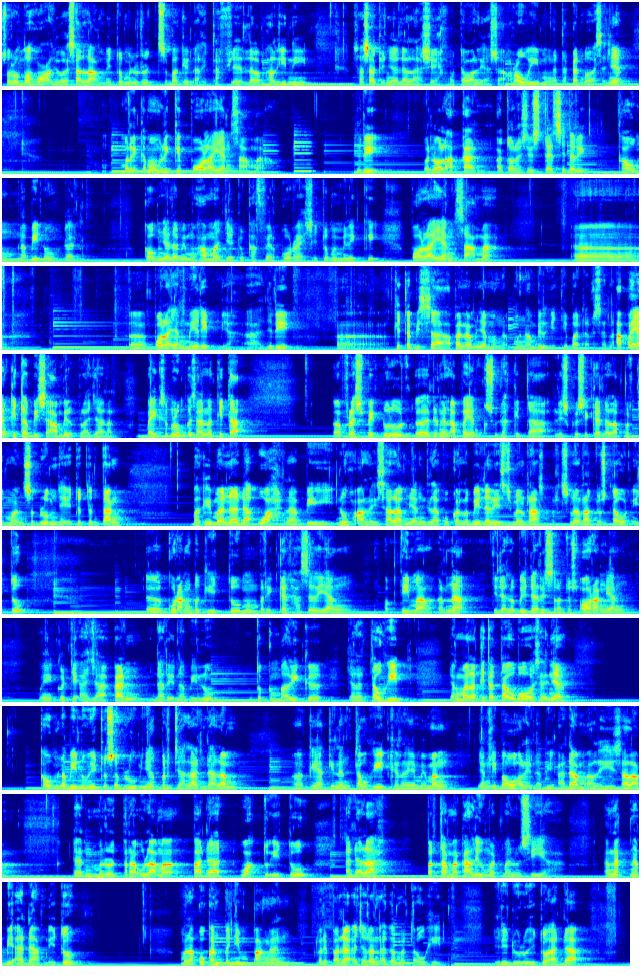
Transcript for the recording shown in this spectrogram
Shallallahu Alaihi Wasallam itu menurut sebagian ahli tafsir dalam hal ini salah satunya adalah Syekh Mutawalli Asy'arawi mengatakan bahwasanya mereka memiliki pola yang sama. Jadi penolakan atau resistensi dari kaum Nabi Nuh dan kaumnya Nabi Muhammad yaitu kafir Quraisy itu memiliki pola yang sama. Uh, uh, pola yang mirip ya. Uh, jadi uh, kita bisa apa namanya mengambil itibar dari sana. Apa yang kita bisa ambil pelajaran? Baik sebelum ke sana kita flashback dulu dengan apa yang sudah kita diskusikan dalam pertemuan sebelumnya yaitu tentang bagaimana dakwah Nabi Nuh alaihissalam yang dilakukan lebih dari 900, tahun itu eh, kurang begitu memberikan hasil yang optimal karena tidak lebih dari 100 orang yang mengikuti ajakan dari Nabi Nuh untuk kembali ke jalan tauhid. Yang mana kita tahu bahwasanya kaum Nabi Nuh itu sebelumnya berjalan dalam uh, keyakinan tauhid karena yang memang yang dibawa oleh Nabi Adam alaihissalam dan menurut para ulama pada waktu itu adalah pertama kali umat manusia anak Nabi Adam itu melakukan penyimpangan daripada ajaran agama tauhid. Jadi dulu itu ada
